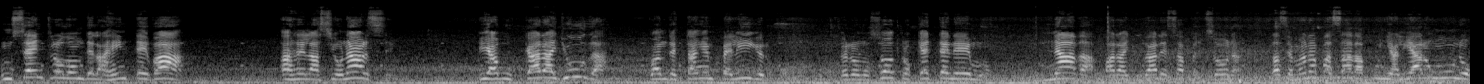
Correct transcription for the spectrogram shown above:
Un centro donde la gente va a relacionarse y a buscar ayuda cuando están en peligro. Pero nosotros, ¿qué tenemos? Nada para ayudar a esa persona. La semana pasada apuñalearon uno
